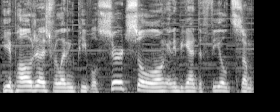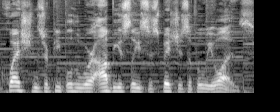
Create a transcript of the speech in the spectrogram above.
He apologized for letting people search so long, and he began to field some questions for people who were obviously suspicious of who he was.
